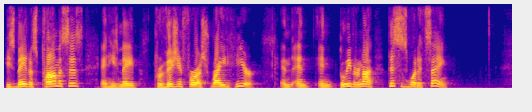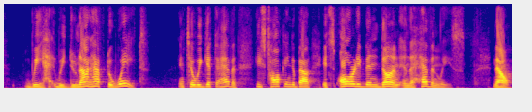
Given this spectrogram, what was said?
He's made us promises and He's made provision for us right here. And, and, and believe it or not, this is what it's saying. We, ha- we do not have to wait until we get to heaven. He's talking about it's already been done in the heavenlies. Now,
